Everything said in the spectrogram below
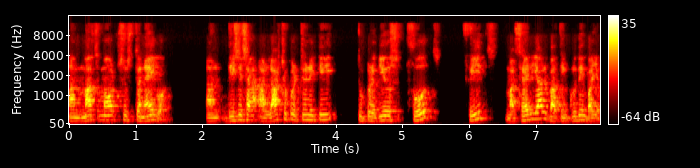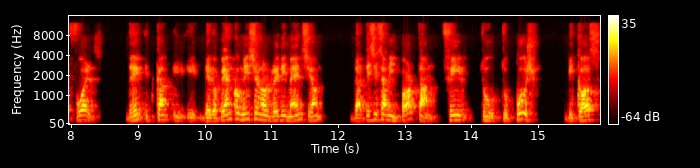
and much more sustainable. And this is a, a large opportunity to produce food, feeds, material, but including biofuels. It can, it, the European Commission already mentioned that this is an important field to, to push because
